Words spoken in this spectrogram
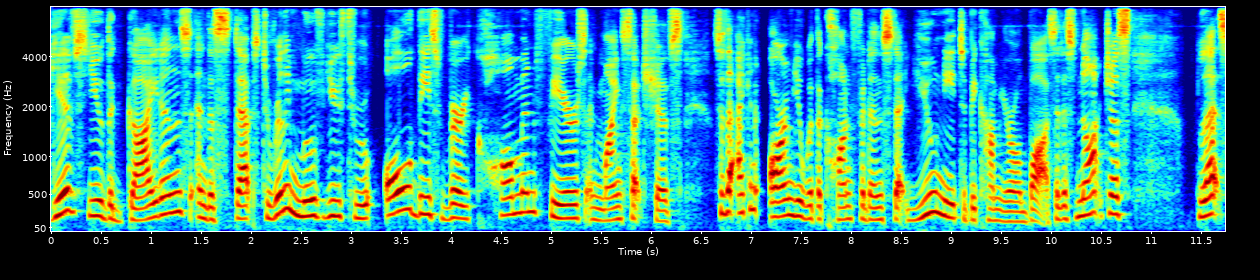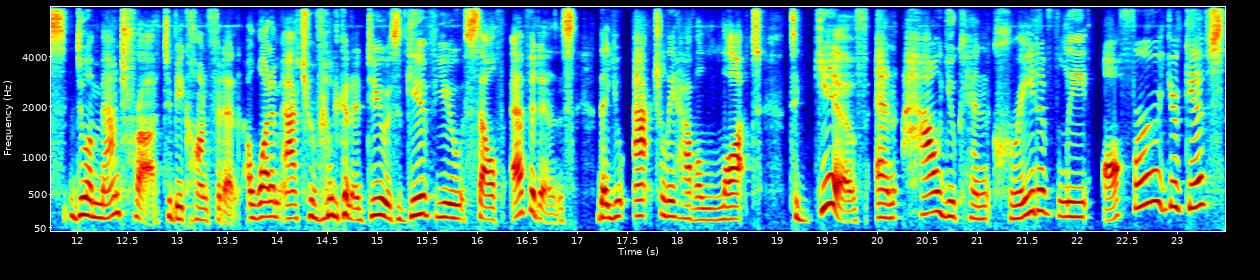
gives you the guidance and the steps to really move you through all these very common fears and mindset shifts so that I can arm you with the confidence that you need to become your own boss. It is not just let's do a mantra to be confident. What I'm actually really going to do is give you self-evidence that you actually have a lot to give and how you can creatively offer your gifts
